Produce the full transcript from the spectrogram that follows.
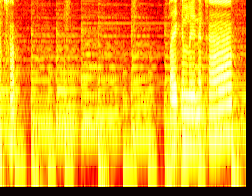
นะครับ ไปกันเลยนะครับ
